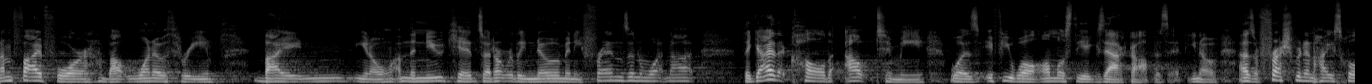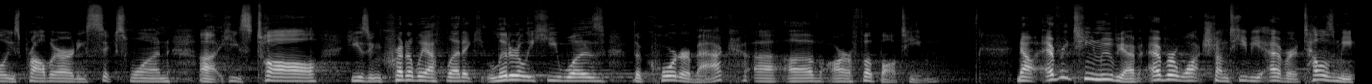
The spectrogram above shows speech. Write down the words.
I'm 5'4, about 103. By, you know, I'm the new kid, so I don't really know many friends and whatnot. The guy that called out to me was, if you will, almost the exact opposite. You know, as a freshman in high school, he's probably already 6'1. Uh, he's tall, he's incredibly athletic. Literally, he was the quarterback uh, of our football team. Now, every teen movie I've ever watched on TV ever tells me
